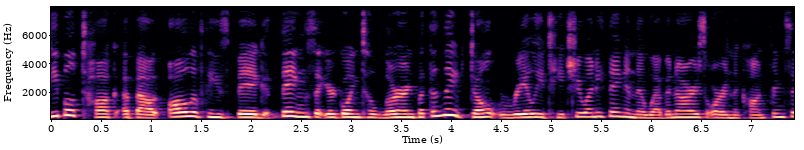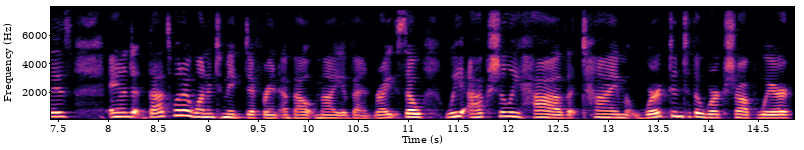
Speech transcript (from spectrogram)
people talk about all of these big things that you're going to learn, but then they don't really teach you anything in the webinars or in the conferences. And that's what I wanted to make different about my event, right? So we actually have time worked into the workshop where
